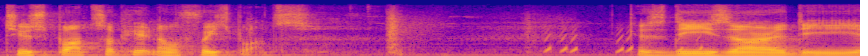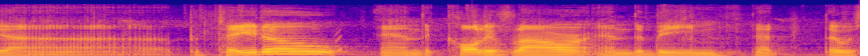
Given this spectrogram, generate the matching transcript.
two spots up here. No, three spots because these are the uh, potato and the cauliflower and the bean that those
